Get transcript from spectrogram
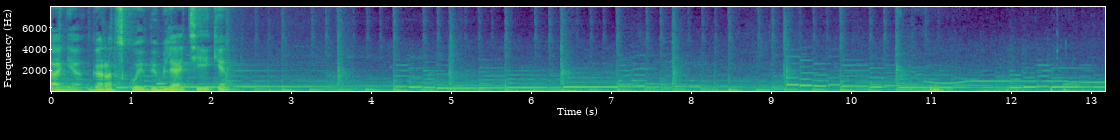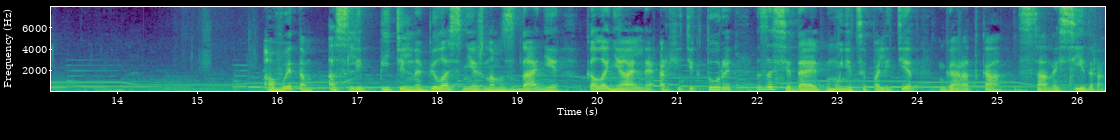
здание городской библиотеки, А в этом ослепительно белоснежном здании колониальной архитектуры заседает муниципалитет городка Сан-Исидро.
